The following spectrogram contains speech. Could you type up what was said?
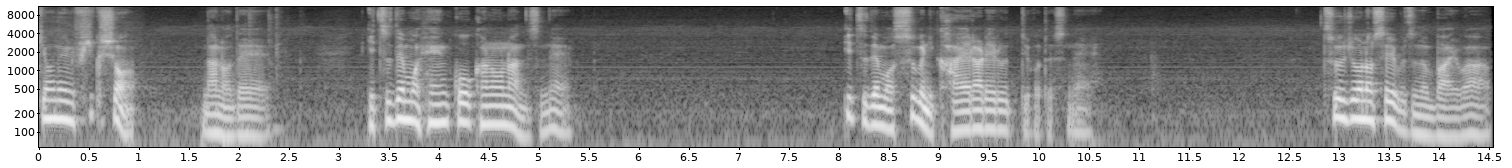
基本的にフィクションなのでいつでも変更可能なんですね。いつでもすぐに変えられるっていうことですね。通常の生物の場合は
